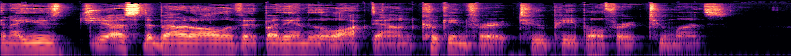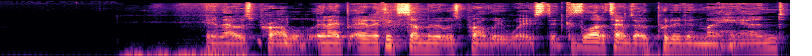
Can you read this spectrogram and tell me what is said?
and I used just about all of it by the end of the lockdown, cooking for two people for two months. And that was probably, and I and I think some of it was probably wasted because a lot of times I would put it in my hand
